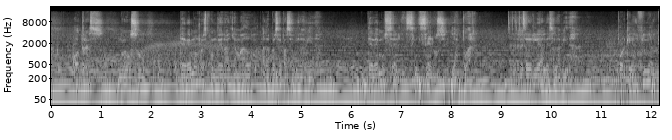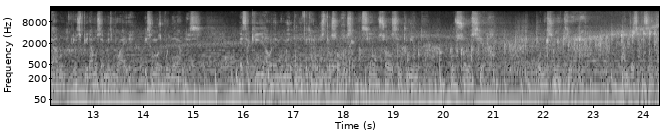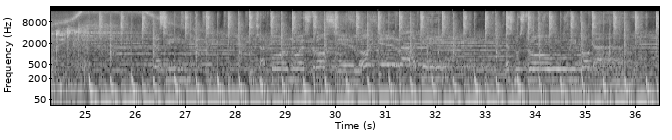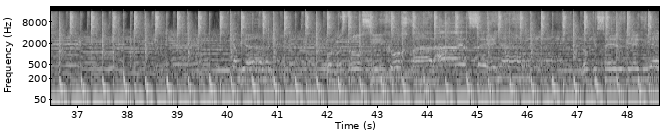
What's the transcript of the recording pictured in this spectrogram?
otras no lo son. Debemos responder al llamado a la preservación de la vida. Debemos ser sinceros y actuar. Ser leales a la vida. Porque al fin y al cabo respiramos el mismo aire y somos vulnerables. Es aquí y ahora el momento de fijar nuestros ojos hacia un solo sentimiento, un solo cielo, una sola tierra, antes que se acabe nuestro cielo y tierra que es nuestro único hogar. Cambiar por nuestros hijos para enseñar lo que es el bien y el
